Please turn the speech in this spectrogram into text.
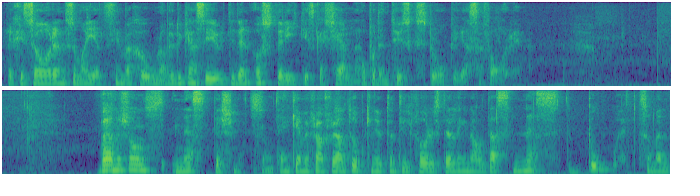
Regissören som har gett sin version av hur det kan se ut i den österrikiska källaren och på den tyskspråkiga safari. Wernerssons Nestbeschmutzung tänker jag mig framförallt uppknuten till föreställningen av Das Nestboet som en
